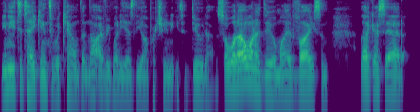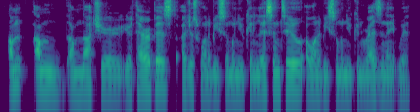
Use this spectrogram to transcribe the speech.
you need to take into account that not everybody has the opportunity to do that. So what I want to do, my advice, and like I said, I'm I'm I'm not your your therapist. I just want to be someone you can listen to. I want to be someone you can resonate with.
